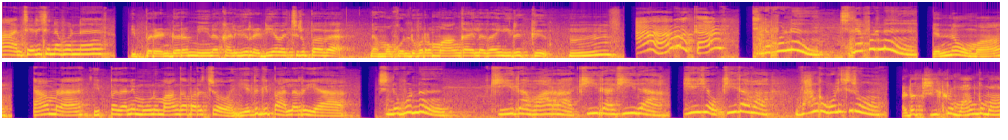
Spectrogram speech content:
ஆ சரி சின்ன பொண்ணு. இப்ப ரெண்டு பேரும் மீனை கழுவி ரெடியா வச்சிருப்பாவ. நம்ம கொண்டு போற மாங்காயில தான் இருக்கு. ம்? ஆ ஆமாக்கா. சின்ன பொண்ணு சின்ன பொண்ணு. என்ன உமா? ஆமாண்ணா இப்பதானே மூணு மாங்காய் பறிச்சோம். எதுக்கு இப்ப அலறியா? சின்ன பொண்ணு கீதா வாரா கீதா கீதா. ஐயோ கீதாவா? வாங்க ஒளிச்சிரும் அட சீக்கிரம் வாங்கம்மா.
